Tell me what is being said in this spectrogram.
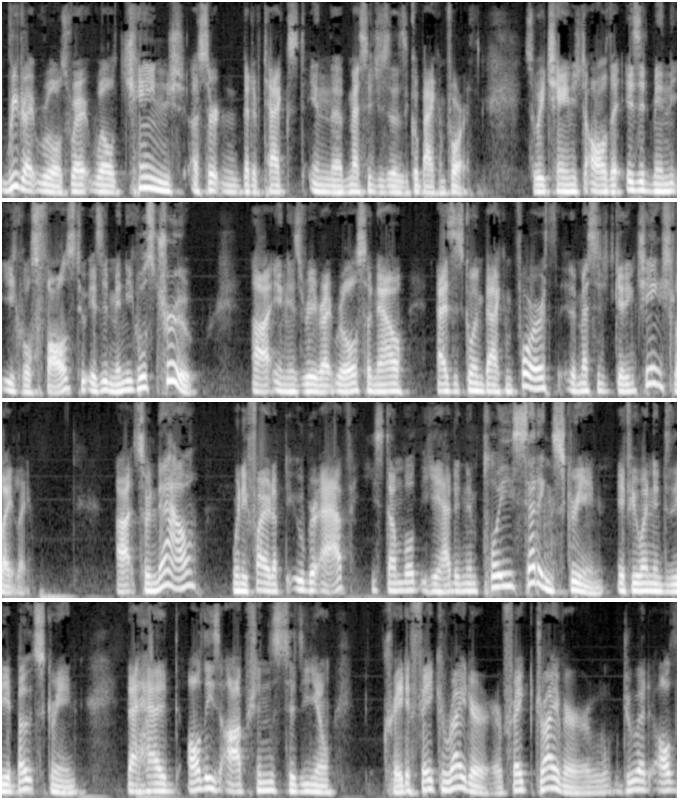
rewrite rules where it will change a certain bit of text in the messages as it go back and forth. So he changed all the is admin equals false to is admin equals true uh, in his rewrite rule. So now, as it's going back and forth, the message is getting changed slightly. Uh, so now, when he fired up the Uber app, he stumbled. He had an employee settings screen. If he went into the about screen, that had all these options to you know create a fake writer or fake driver or do it all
